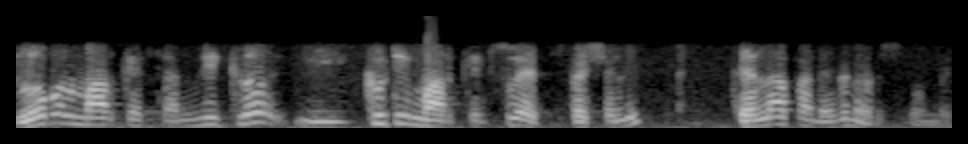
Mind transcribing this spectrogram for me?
గ్లోబల్ మార్కెట్స్ అన్నిట్లో ఈ ఈక్విటీ మార్కెట్స్లో ఎస్పెషల్లీ సెల్ ఆఫ్ అనేది నడుస్తుంది.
